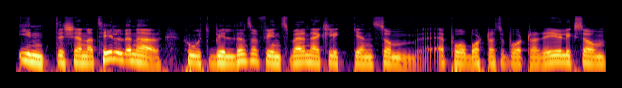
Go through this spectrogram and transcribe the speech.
inte känna till den här hotbilden som finns med den här klicken som är på borta supportrar det är ju liksom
